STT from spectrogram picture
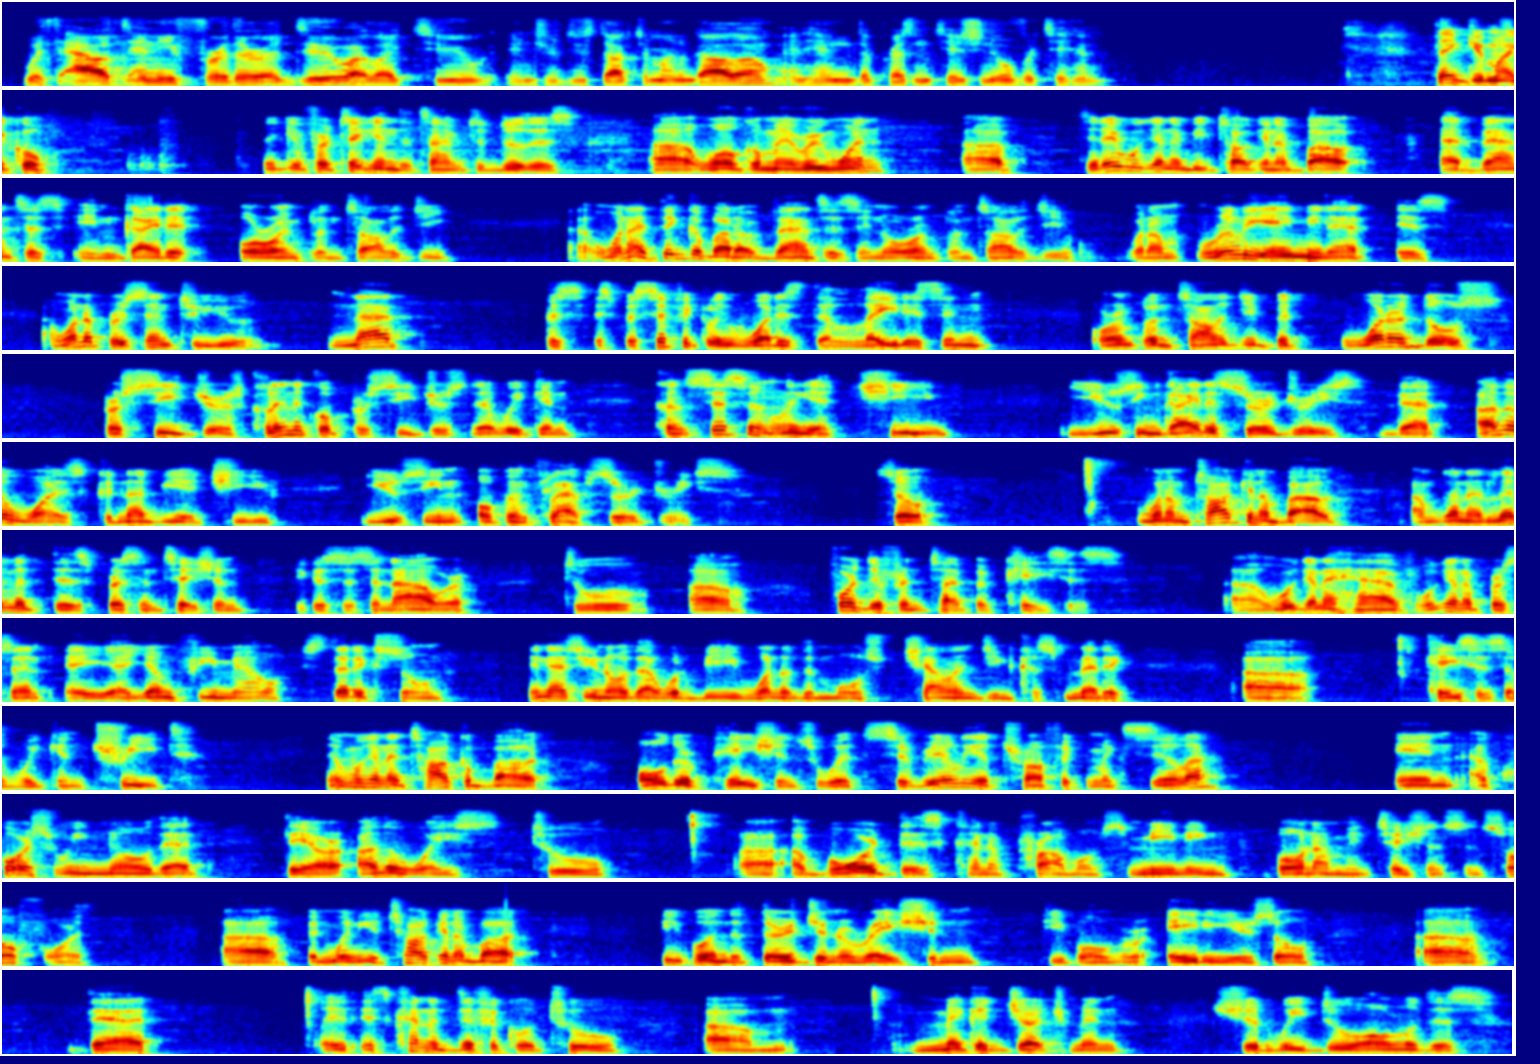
Without any further ado, I'd like to introduce Dr. Mongalo and hand the presentation over to him. Thank you, Michael. Thank you for taking the time to do this. Uh, welcome, everyone. Uh, today we're going to be talking about advances in guided oral implantology. Uh, when I think about advances in oral implantology, what I'm really aiming at is I want to present to you not specifically what is the latest in oral implantology, but what are those procedures, clinical procedures that we can consistently achieve using guided surgeries that otherwise could not be achieved using open flap surgeries. So what I'm talking about, I'm going to limit this presentation because it's an hour to uh, four different type of cases. Uh, we're going to have, we're going to present a, a, young female aesthetic zone, and as you know, that would be one of the most challenging cosmetic uh, cases that we can treat. Then we're going to talk about older patients with severely atrophic maxilla. And of course, we know that there are other ways to uh, avoid this kind of problems, meaning bone augmentations and so forth. Uh, but when you're talking about people in the third generation, people over 80 years old, uh, that it, it's kind of difficult to um, make a judgment. Should we do all of this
